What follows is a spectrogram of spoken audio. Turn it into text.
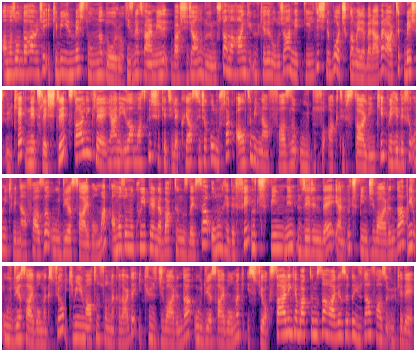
Amazon daha önce 2025 sonuna doğru hizmet vermeye başlayacağını duyurmuştu ama hangi ülkeler olacağı net değildi. Şimdi bu açıklamayla beraber artık 5 ülke netleşti. Starlink'le yani Elon Musk'ın şirketiyle kıyaslayacak olursak 6000'den fazla uydusu aktif Starlink'in ve hedefi 12.000'den fazla uyduya sahip olmak. Amazon'un Kuiper'ine baktığımızda ise onun hedefi 3000'in üzerinde yani 3000 civarında bir uyduya sahip olmak istiyor. 2026'ın sonuna kadar da 200 civarında uyduya sahip olmak istiyor. Starlink'e baktığımızda hali hazırda yüzden fazla ülkede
